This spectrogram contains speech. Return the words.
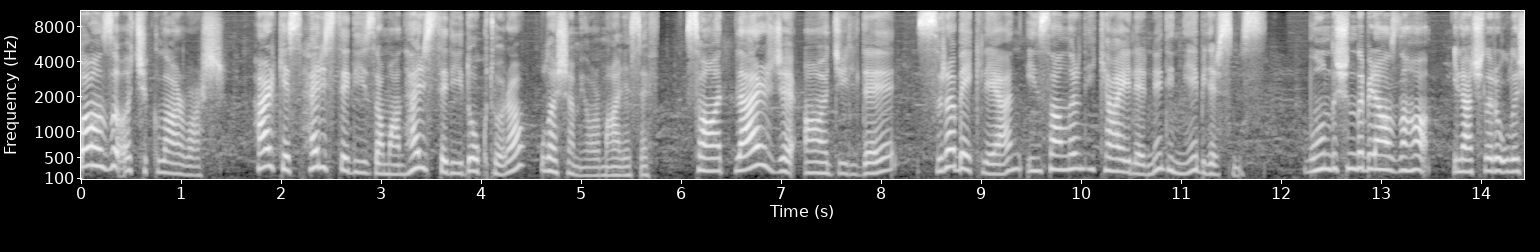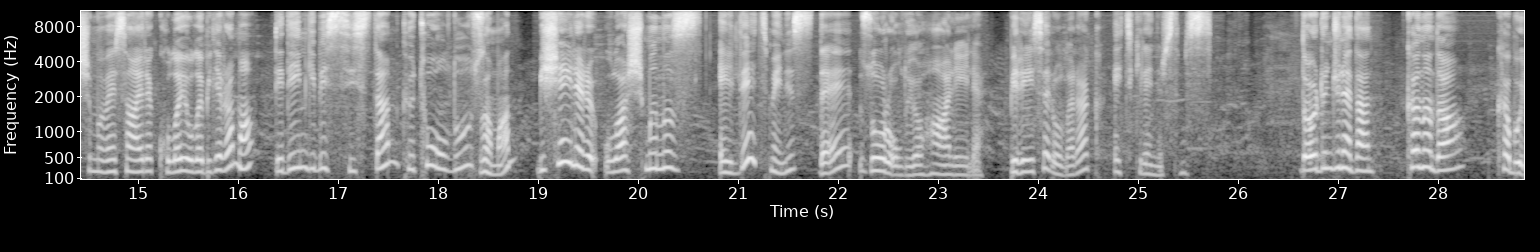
bazı açıklar var. Herkes her istediği zaman her istediği doktora ulaşamıyor maalesef. Saatlerce acilde sıra bekleyen insanların hikayelerini dinleyebilirsiniz. Bunun dışında biraz daha ilaçlara ulaşımı vesaire kolay olabilir ama dediğim gibi sistem kötü olduğu zaman bir şeylere ulaşmanız, elde etmeniz de zor oluyor haliyle. Bireysel olarak etkilenirsiniz. Dördüncü neden Kanada kabul.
